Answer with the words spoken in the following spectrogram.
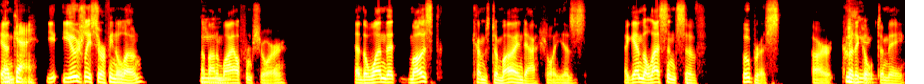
And okay. usually surfing alone. about a mile from shore. And the one that most comes to mind actually is again the lessons of hubris are critical to me.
